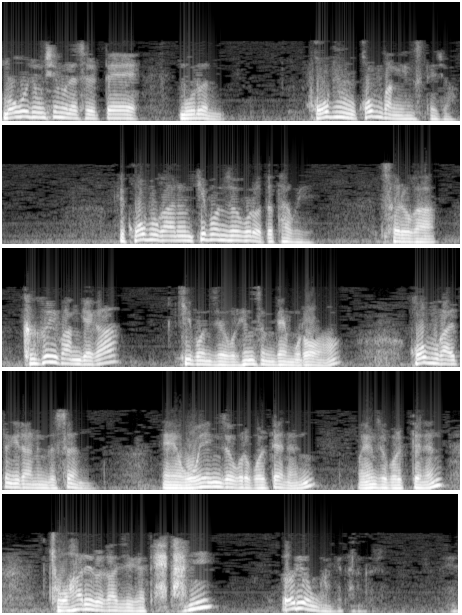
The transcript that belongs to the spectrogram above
모구 중심을 했을 때 물은 고부, 고부 관계 형성되죠. 고부가는 기본적으로 어떻다고 해요? 서로가 극의 관계가 기본적으로 형성되므로 고부 갈등이라는 것은 예, 오행적으로 볼 때는 오행적으로 볼 때는 조화력을 가지기가 대단히 어려운 관계다는 거죠. 예.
